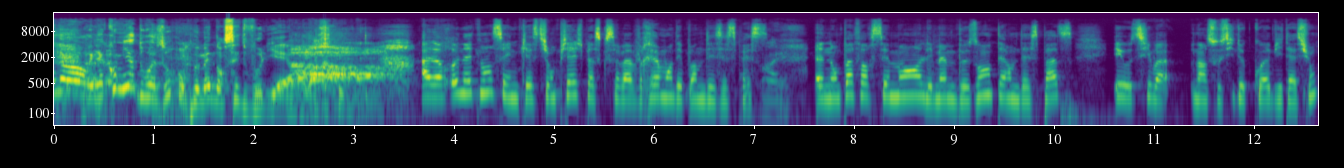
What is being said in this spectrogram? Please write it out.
Alors, il y a combien d'oiseaux qu'on peut mettre dans cette volière alors Alors honnêtement, c'est une question piège parce que ça va vraiment dépendre des espèces. Ouais. Elles n'ont pas forcément les mêmes besoins en termes d'espace et aussi voilà, d'un souci de cohabitation.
